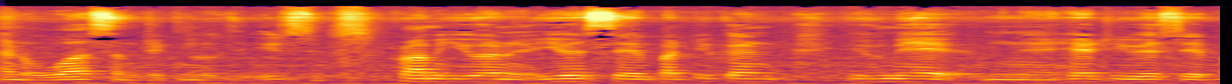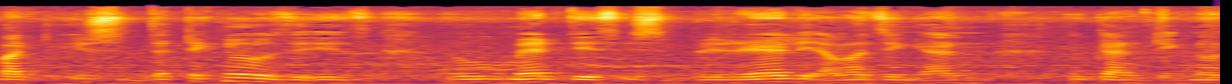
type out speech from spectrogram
and awesome technology it's from usa but you can you may mm, hate usa but it's the technology is who made this is really amazing and you can't ignore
